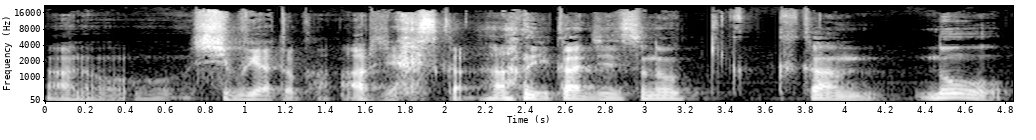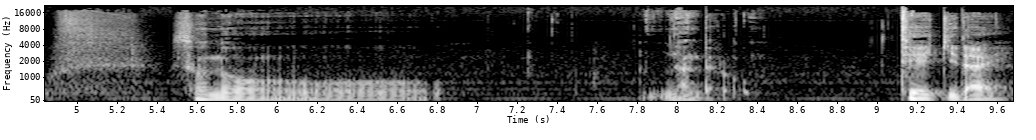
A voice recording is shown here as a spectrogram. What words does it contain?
あの渋谷とかあるじゃないですか。ああいう感じでその区間のそのなんだろう定期代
